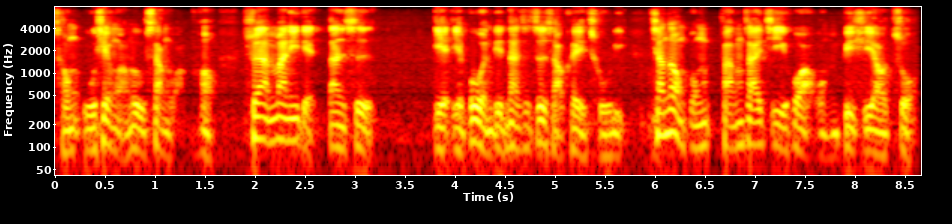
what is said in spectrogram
从无线网络上网，哈，虽然慢一点，但是也也不稳定，但是至少可以处理。像这种防防灾计划，我们必须要做。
